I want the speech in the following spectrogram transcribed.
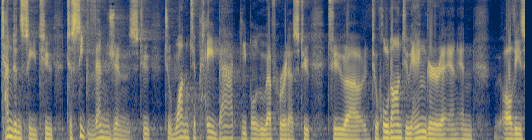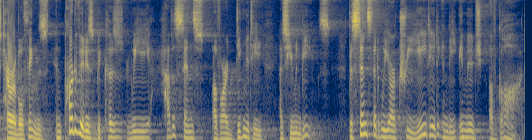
tendency to, to seek vengeance, to, to want to pay back people who have hurt us, to, to, uh, to hold on to anger and, and all these terrible things? And part of it is because we have a sense of our dignity as human beings. The sense that we are created in the image of God.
